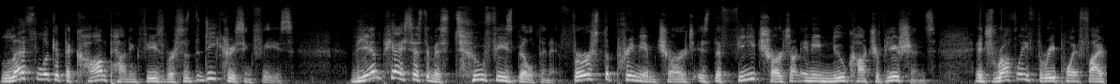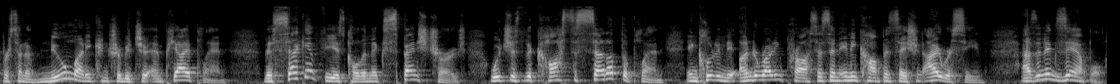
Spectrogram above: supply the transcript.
let's look at the compounding fees versus the decreasing fees. The MPI system has two fees built in it. First, the premium charge is the fee charged on any new contributions. It's roughly 3.5% of new money contributed to your MPI plan. The second fee is called an expense charge, which is the cost to set up the plan, including the underwriting process and any compensation I receive. As an example,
